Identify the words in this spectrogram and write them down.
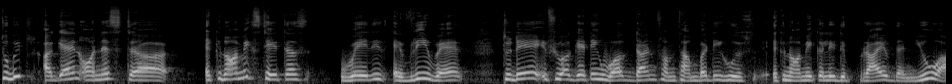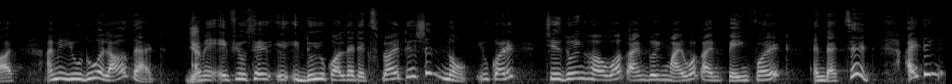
to be again honest, uh, economic status varies everywhere. Today, if you are getting work done from somebody who's economically deprived than you are, I mean, you do allow that. I mean, if you say, do you call that exploitation? No, you call it, she's doing her work, I'm doing my work, I'm paying for it, and that's it. I think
